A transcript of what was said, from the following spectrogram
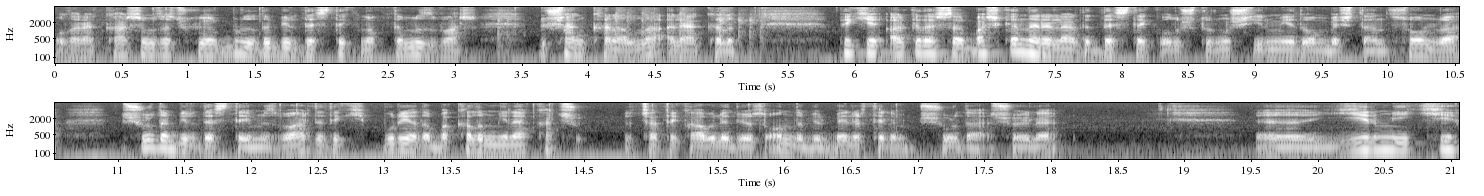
olarak karşımıza çıkıyor. Burada da bir destek noktamız var. Düşen kanalla alakalı. Peki arkadaşlar başka nerelerde destek oluşturmuş 27-15'ten sonra? Şurada bir desteğimiz var dedik. Buraya da bakalım yine kaç tekabül ediyorsa onu da bir belirtelim. Şurada şöyle e, 22-30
